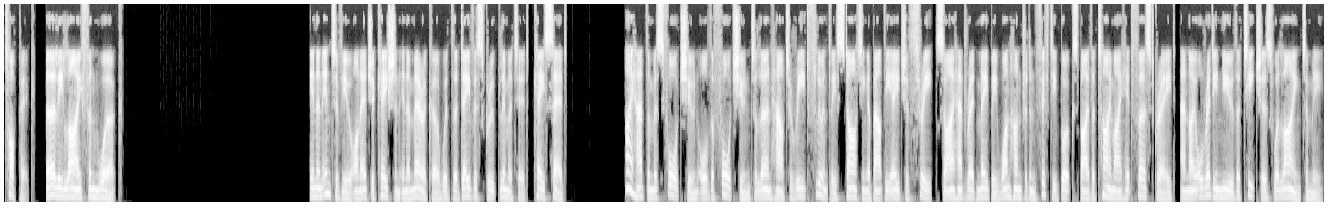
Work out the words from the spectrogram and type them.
Topic Early life and work In an interview on education in America with the Davis Group Limited, Kay said, I had the misfortune or the fortune to learn how to read fluently starting about the age of three, so I had read maybe 150 books by the time I hit first grade, and I already knew the teachers were lying to me.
